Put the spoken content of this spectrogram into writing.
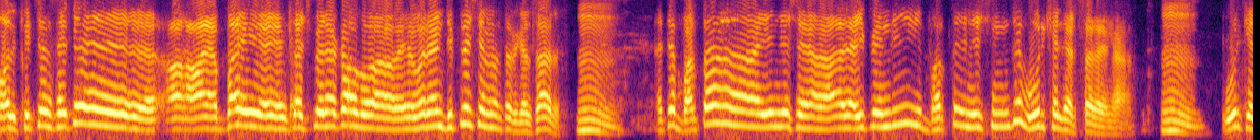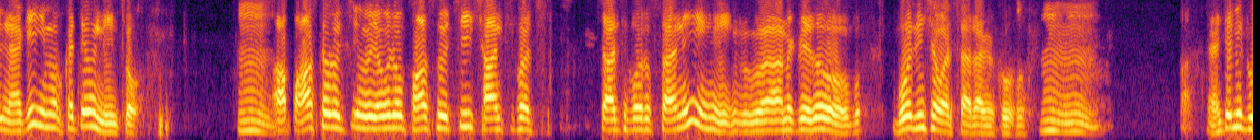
వాళ్ళు క్రిస్టియన్స్ అయితే ఆ అబ్బాయి చచ్చిపోయినాక ఎవరైనా డిప్రెషన్ ఉంటారు కదా సార్. అయితే భర్త ఏం చేసే అయిపోయింది భర్త ఏం చేసిందంటే ఊరికి వెళ్ళాడు సార్ ఆయన. ఊరికి వెళ్ళినాక ఈమె ఒక్కతే ఉంది ఇంట్లో. ఆ పాస్టర్ వచ్చి ఎవరో పాస్టర్ వచ్చి శాంతి పరుచు శాంతి పరుస్తా అని ఆమెకు ఏదో బోధించేవాడు సార్ ఆమెకు. అంటే మీకు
